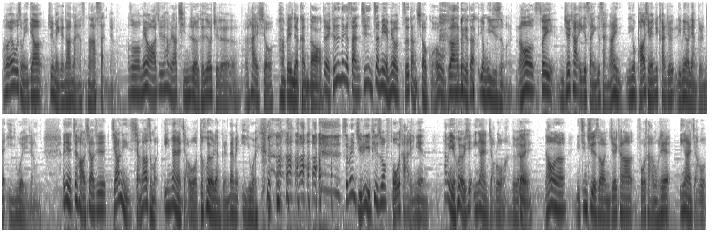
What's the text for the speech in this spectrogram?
我说：“哎、欸，为什么一定要就每个人都要拿拿伞这样？”他说：“没有啊，就是他们要亲热，可是又觉得很害羞，怕被人家看到。”对，可是那个伞其实正面也没有遮挡效果，我不知道他那个在用意是什么。然后，所以你就会看到一个伞一个伞，然后你你又跑到前面去看，就里面有两个人在依偎这样。而且最好笑就是，只要你想到什么阴暗的角落，都会有两个人在那边依偎。随便举例，譬如说佛塔里面，他们也会有一些阴暗的角落嘛，对不对？对。然后呢，你进去的时候，你就会看到佛塔某些阴暗的角落，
